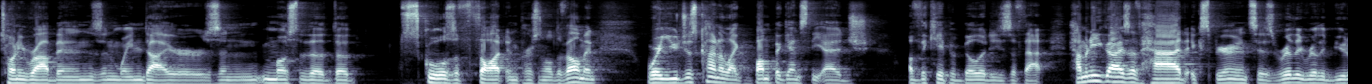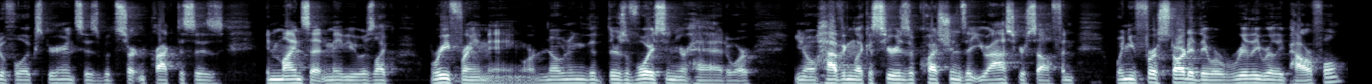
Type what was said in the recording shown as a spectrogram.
Tony Robbins and Wayne Dyers and most of the, the schools of thought in personal development, where you just kind of like bump against the edge of the capabilities of that. How many of you guys have had experiences, really, really beautiful experiences with certain practices in mindset? And maybe it was like reframing or knowing that there's a voice in your head or you know having like a series of questions that you ask yourself. And when you first started they were really really powerful.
